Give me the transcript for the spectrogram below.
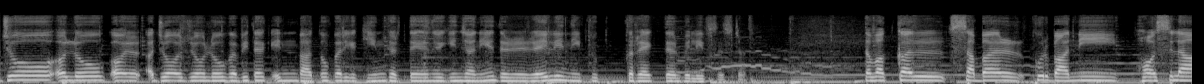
जो लोग और जो जो लोग अभी तक इन बातों पर यकीन करते हैं तो यकीन जानिए they really need to correct their belief system तवक्कल, सबर, कुर्बानी, हौसला,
